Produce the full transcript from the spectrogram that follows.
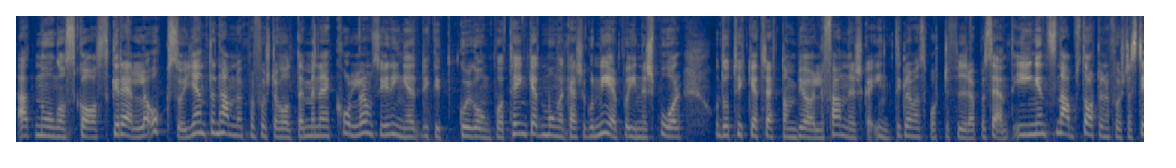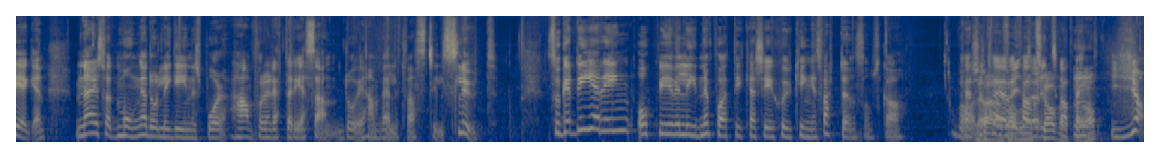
att någon ska skrälla också. Egentligen hamnar på första volten, men när jag kollar dem så är det inget riktigt går igång på. Tänk att många kanske går ner på innerspår och då tycker jag att 13 Björlefanner ska inte glömmas bort till 4% Ingen snabbstart den första stegen. Men när det är så att många då ligger innerspår, han får den rätta resan, då är han väldigt vass till slut. Så gardering och vi är väl inne på att det kanske är sju Kingesvarten som ska Kanske favoritskapet. Ja. ja.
